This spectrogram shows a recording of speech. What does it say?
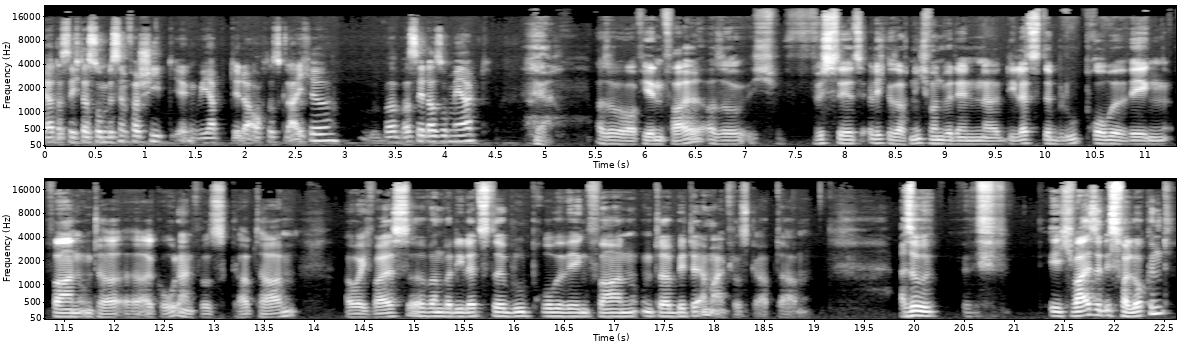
ja, dass sich das so ein bisschen verschiebt irgendwie. Habt ihr da auch das Gleiche, was ihr da so merkt? Ja, also auf jeden Fall. Also ich wüsste jetzt ehrlich gesagt nicht, wann wir den, äh, die letzte Blutprobe wegen Fahren unter äh, Alkoholeinfluss gehabt haben. Aber ich weiß, äh, wann wir die letzte Blutprobe wegen Fahren unter BTM-Einfluss gehabt haben. Also ich weiß, es ist verlockend.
